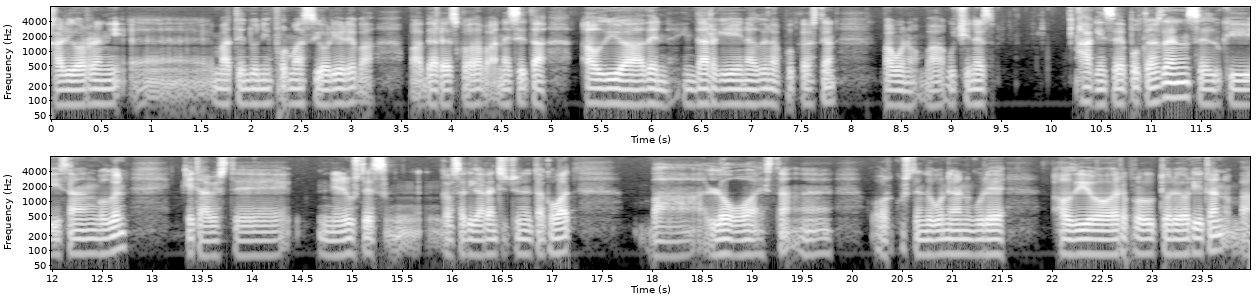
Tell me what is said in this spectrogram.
jari horren e, ematen duen informazio hori ere, ba, ba beharrezkoa da, ba, naiz eta audioa den indargien duena podcastean, ba, bueno, ba, gutxinez jakin ze podcast den, ze eduki izango duen, eta beste nire ustez gauzari garrantzitsuenetako bat, ba, logoa, ez da, e, hor kusten dugunean gure audio erreproduktore horietan, ba,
